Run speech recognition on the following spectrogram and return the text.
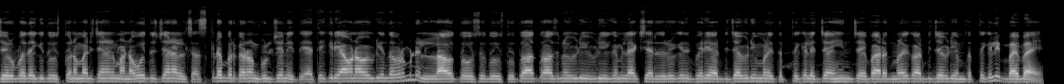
જરૂર બતાવી દોસ્તો. અમારી ચેનલમાં નવું તો ચેનલ સબસ્ક્રાઈબર કરવાનું ભૂલશે નહીં. ત્યાંથી કરી આવવાના વીડિયો તમારા માટે લાવતો सकते सो दोस्तों तो आज तो आज video video game like share जरूर करें फिर और बीजा वीडियो मिले तब तक के लिए जय हिंद जय भारत मिलेगा और बीजा वीडियो हम तब तक के लिए बाय बाय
